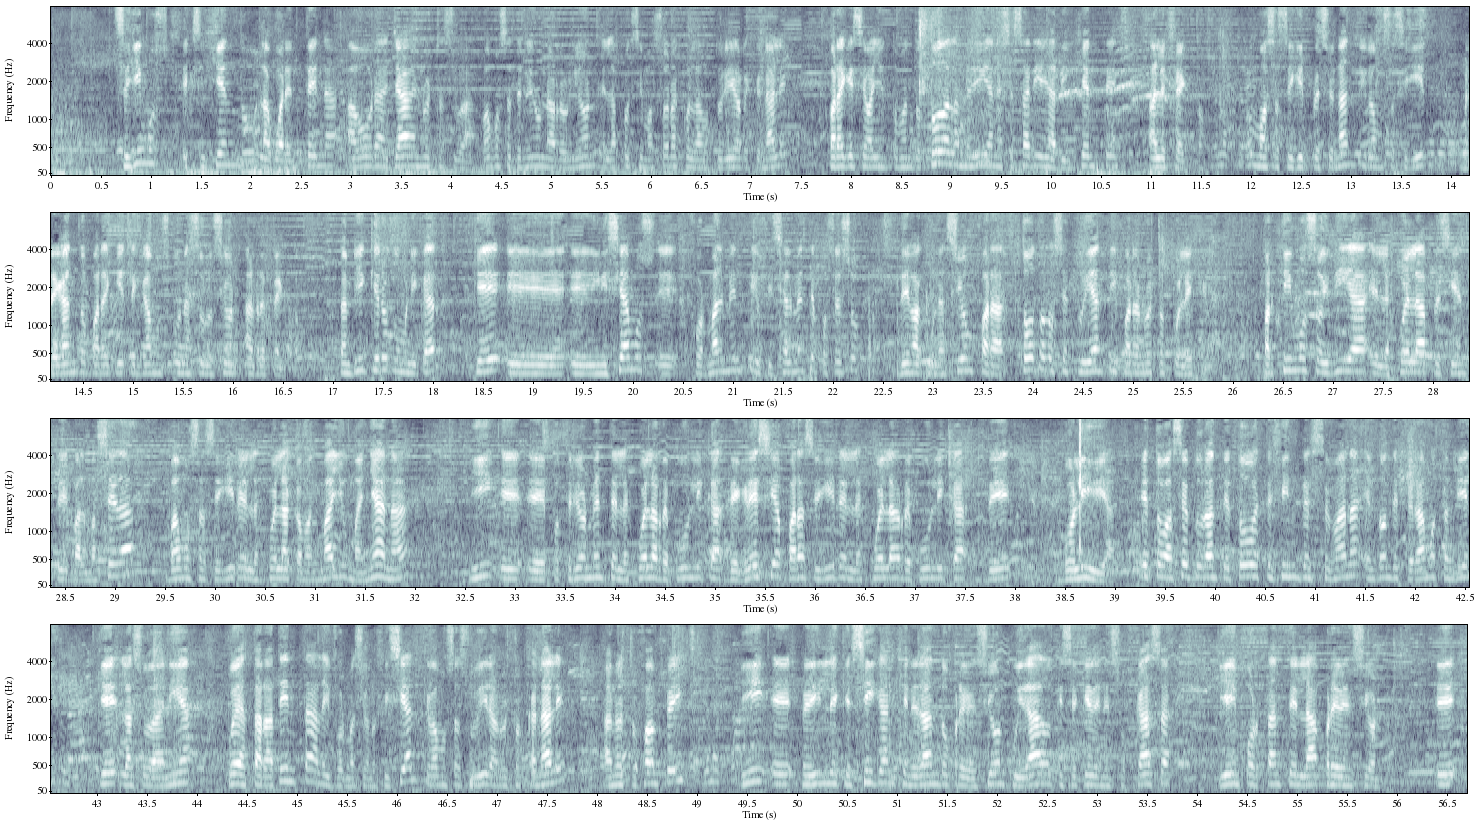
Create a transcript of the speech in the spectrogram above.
Seguimos exigiendo la cuarentena ahora ya en nuestra ciudad. Vamos a tener una reunión en las próximas horas con las autoridades regionales para que se vayan tomando todas las medidas necesarias y atingentes al efecto. Vamos a seguir presionando y vamos a seguir bregando para que tengamos una solución al respecto. También quiero comunicar que eh, eh, iniciamos eh, formalmente y oficialmente el proceso de vacunación para todos los estudiantes y para nuestros colegios. Partimos hoy día en la escuela Presidente Balmaceda, vamos a seguir en la escuela Camanmayu mañana y eh, eh, posteriormente en la Escuela República de Grecia para seguir en la Escuela República de Bolivia. Esto va a ser durante todo este fin de semana en donde esperamos también que la ciudadanía pueda estar atenta a la información oficial que vamos a subir a nuestros canales, a nuestro fanpage y eh, pedirle que sigan generando prevención, cuidado, que se queden en sus casas y es importante la prevención.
